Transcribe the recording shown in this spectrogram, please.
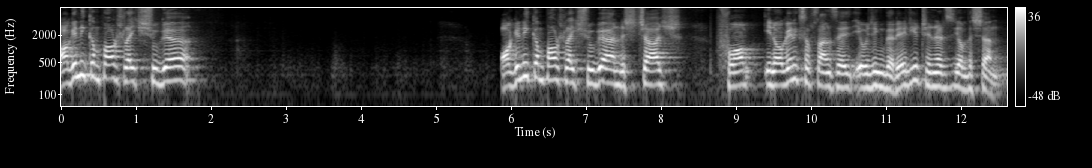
Organic compounds like sugar, organic compounds like sugar and starch form inorganic substances using the radiant energy of the sun.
